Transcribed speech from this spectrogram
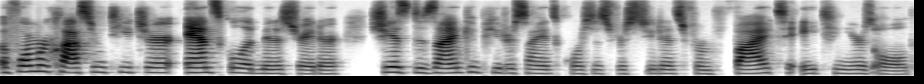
A former classroom teacher and school administrator, she has designed computer science courses for students from 5 to 18 years old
